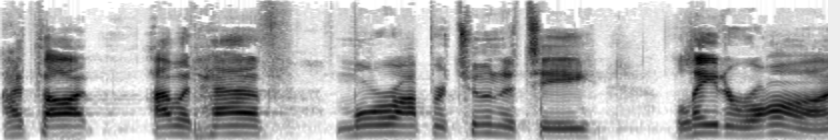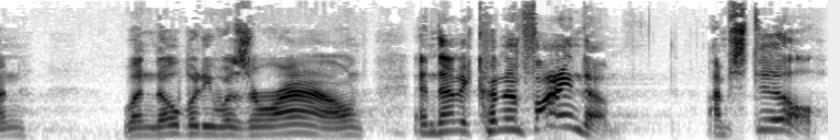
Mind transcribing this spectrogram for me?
I thought I would have more opportunity later on when nobody was around, and then I couldn't find him. I'm still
